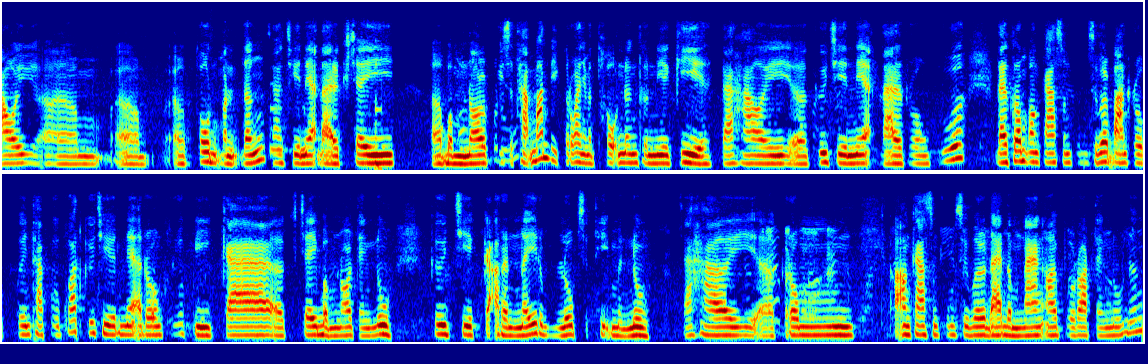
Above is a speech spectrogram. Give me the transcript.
ឲ្យកូនបណ្ដឹងចាជាអ្នកដែលខ្ចីបំណុលពីស្ថាប័នវិក្រហមវត្ថុនិងធនាគារតែហើយគឺជាអ្នកដែលរងគ្រោះដែលក្រុមអង្គការសង្គមស៊ីវិលបានរកឃើញថាពួកគាត់គឺជាអ្នករងគ្រោះពីការខ្ចីបំណុលទាំងនោះគឺជាករណីរំលោភសិទ្ធិមនុស្សចាហើយក្រុម អង្គការសង្គមស៊ីវិលដែលតំណាងឲ្យពលរដ្ឋទាំងនោះនឹង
